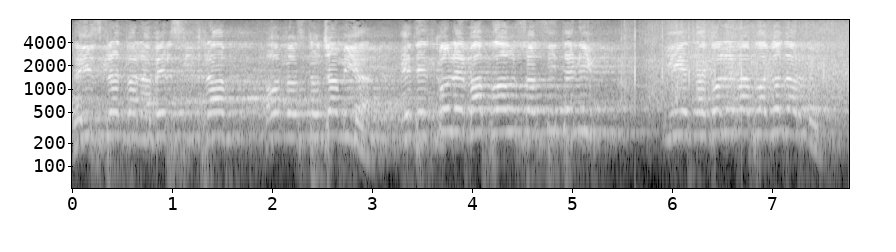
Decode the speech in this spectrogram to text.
на изградба на верски храм, односно джамија. Еден голем аплауз за сите нив и една голема благодарност.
